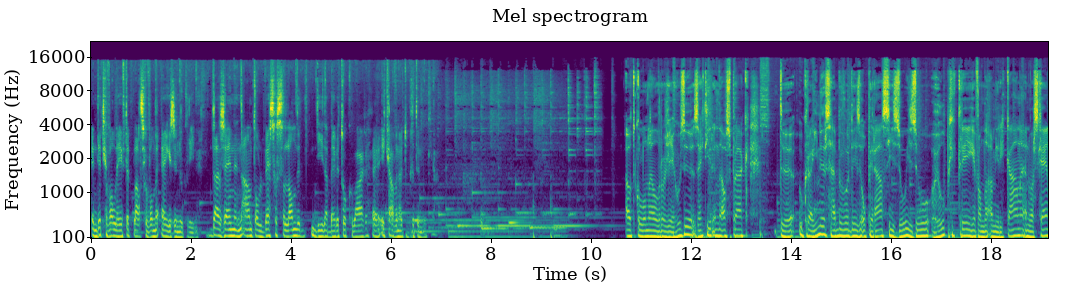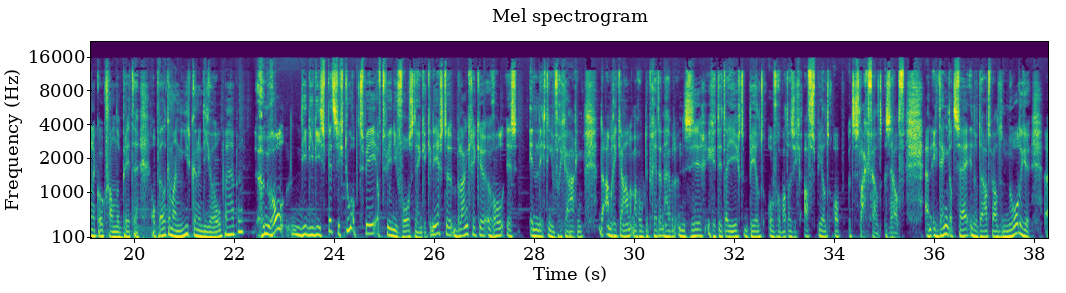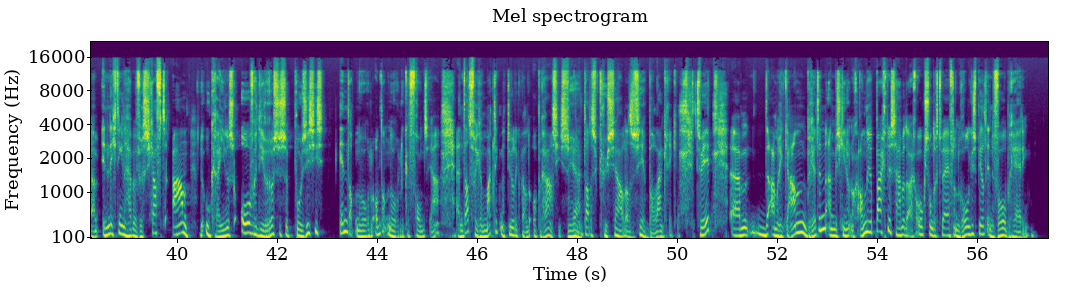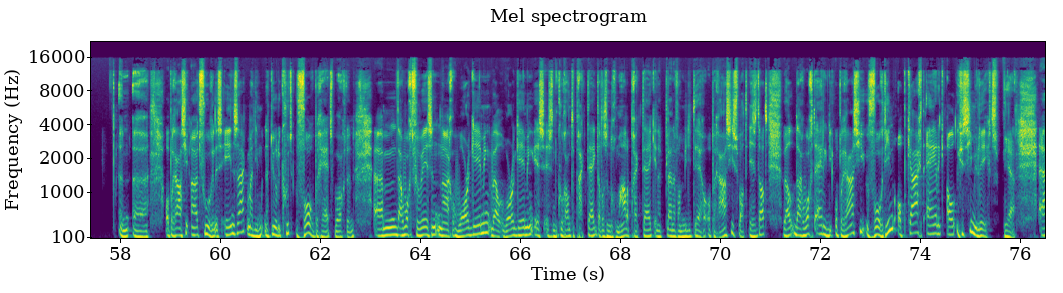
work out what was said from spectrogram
In dit geval heeft het plaatsgevonden ergens in Oekraïne. Daar zijn een aantal westerse landen die daarbij betrokken waren. Eh, ik ga vanuit de Britten ook, ja. Oud-kolonel Roger Hoeze zegt hier in de afspraak: de Oekraïners hebben voor deze operatie sowieso hulp gekregen van de Amerikanen en waarschijnlijk ook van de Britten. Op welke manier kunnen die geholpen hebben? Hun rol die, die, die spitst zich toe op twee, op twee niveaus, denk ik. Een eerste belangrijke rol is inlichtingenvergaring. De Amerikanen, maar ook de Britten hebben een zeer gedetailleerd beeld over wat er zich afspeelt op het slagveld zelf. En ik denk dat zij inderdaad wel de nodige um, inlichtingen hebben verschaft aan de Oekraïners over die Russische posities in dat noord, op dat noordelijke front. Ja. En dat vergemakkelijkt natuurlijk wel de operaties. Ja. Dat is cruciaal, dat is zeer belangrijk. Twee, um, de Amerikanen, Britten en misschien ook nog andere partners hebben daar ook zonder twijfel een rol gespeeld in de voorbereiding een uh, operatie uitvoeren is één zaak, maar die moet natuurlijk goed voorbereid worden. Um, daar wordt verwezen naar wargaming. Wel, wargaming is, is een courante praktijk. Dat is een normale praktijk in het plannen van militaire operaties. Wat is dat? Wel, daar wordt eigenlijk die operatie voordien op kaart eigenlijk al gesimuleerd. Ja.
